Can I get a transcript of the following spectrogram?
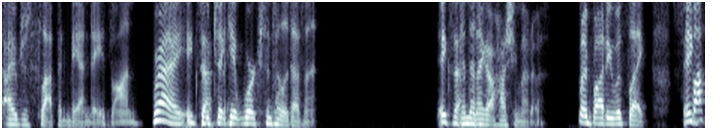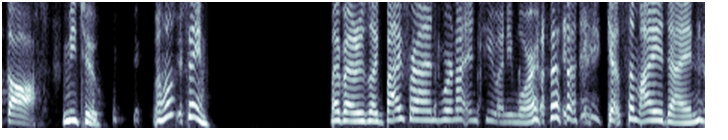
I'm just slapping band-aids on. Right. Exactly. Which like it works until it doesn't. Exactly. And then I got Hashimoto's. My body was like, fuck off. Me too. Uh-huh. Same. My body was like, bye, friend. We're not into you anymore. Get some iodine.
